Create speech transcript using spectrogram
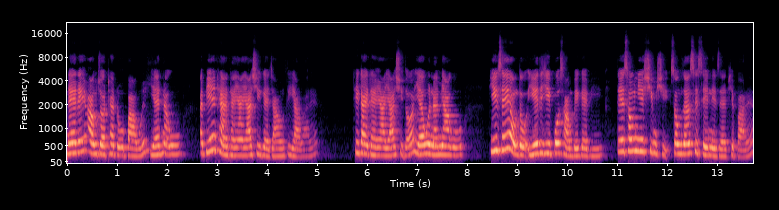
နယ်ရင်းအောင်ကျော်ထက်တို့ပါဝင်ရဲနှစ်ဦးအပြင်းထန်ဒဏ်ရာရရှိခဲ့ကြောင်းသိရပါသည်ထိခိုက်ဒဏ်ရာရရှိသောရဲဝန်ထမ်းများကိုပြည်စည်းရုံသို့အရေးတကြီးပို့ဆောင်ပေးခဲ့ပြီး တေဆုံးခြင်းရှိမရှိစုံစမ်းစစ်ဆေးနေဆဲဖြစ်ပါတယ်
